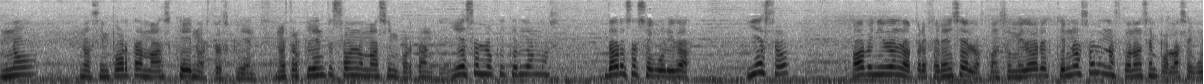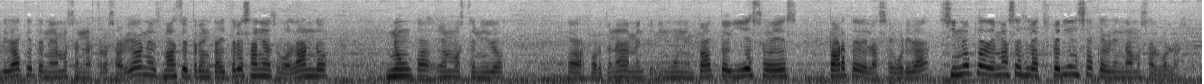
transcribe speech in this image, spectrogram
no nos importa más que nuestros clientes. Nuestros clientes son lo más importante y eso es lo que queríamos, dar esa seguridad. Y eso ha venido en la preferencia de los consumidores que no solo nos conocen por la seguridad que tenemos en nuestros aviones, más de 33 años volando, nunca hemos tenido afortunadamente ningún impacto y eso es parte de la seguridad, sino que además es la experiencia que brindamos al volar.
